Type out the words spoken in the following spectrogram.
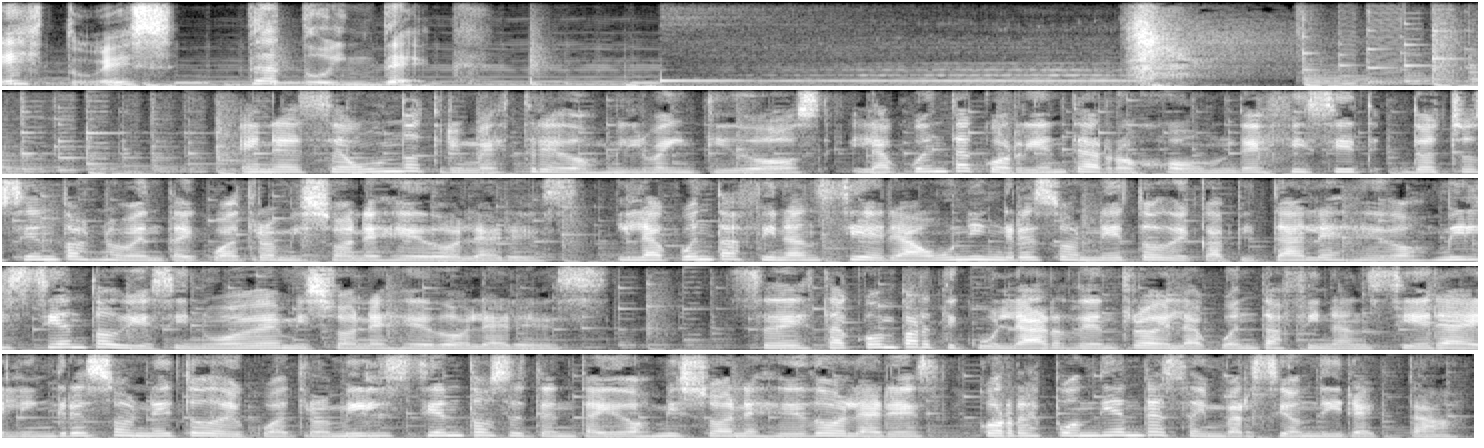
Esto es Dato INDEC. En el segundo trimestre de 2022, la cuenta corriente arrojó un déficit de 894 millones de dólares y la cuenta financiera un ingreso neto de capitales de 2.119 millones de dólares. Se destacó en particular dentro de la cuenta financiera el ingreso neto de 4.172 millones de dólares correspondientes a inversión directa,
